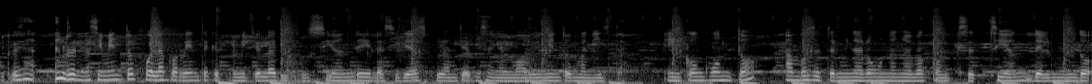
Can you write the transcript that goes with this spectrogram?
El Renacimiento fue la corriente que permitió la difusión de las ideas planteadas en el movimiento humanista. En conjunto, ambos determinaron una nueva concepción del mundo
